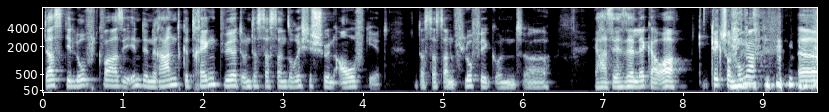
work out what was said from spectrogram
dass die Luft quasi in den Rand getränkt wird und dass das dann so richtig schön aufgeht. Und dass das dann fluffig und äh, ja, sehr, sehr lecker. Oh, krieg schon Hunger. äh,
